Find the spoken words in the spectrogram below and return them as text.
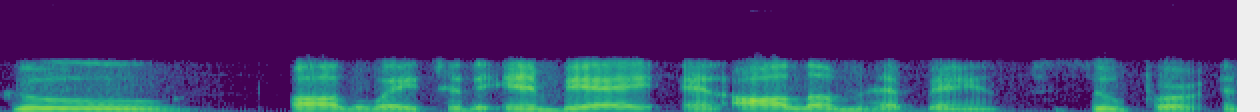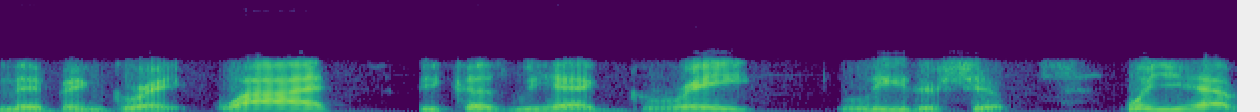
school all the way to the NBA, and all of them have been super and they've been great. Why? Because we had great leadership. When you have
